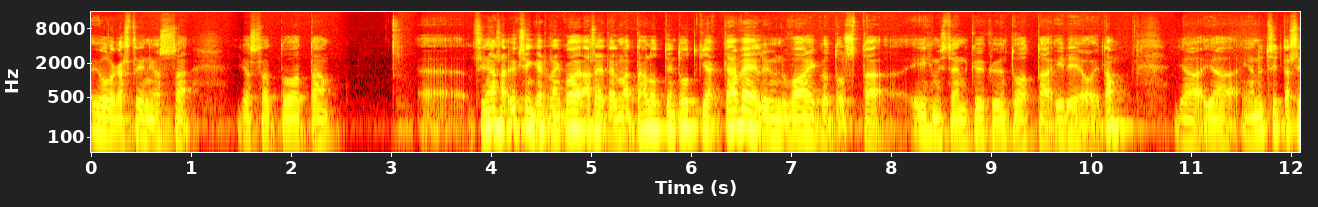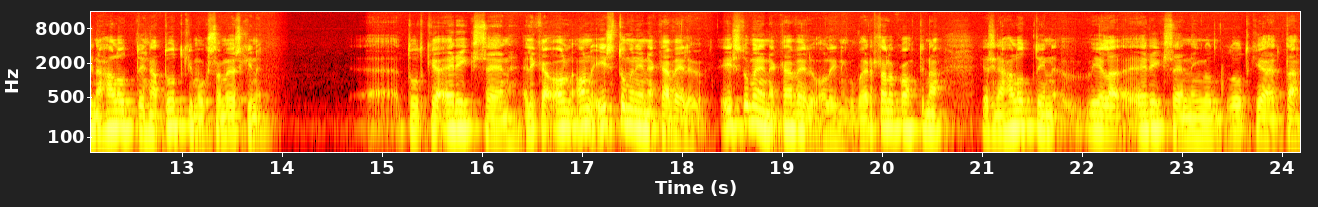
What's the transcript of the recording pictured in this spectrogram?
julkaistiin, jossa, jossa tuota, sinänsä yksinkertainen koeasetelma, että haluttiin tutkia kävelyn vaikutusta ihmisten kykyyn tuottaa ideoita. Ja, ja, ja nyt sitten siinä haluttiin siinä tutkimuksessa myöskin tutkia erikseen. Eli on, on istuminen ja kävely. Istuminen ja kävely oli niin kuin vertailukohtina ja siinä haluttiin vielä erikseen niin kuin tutkia, että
